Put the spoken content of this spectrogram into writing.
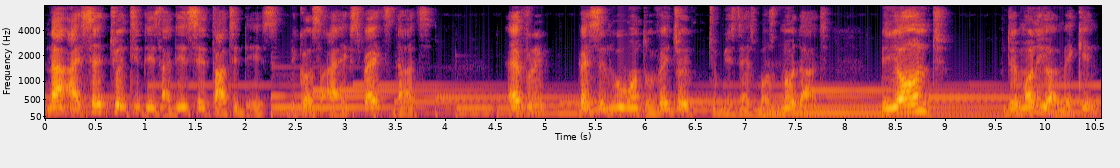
now, I said 20 days, I didn't say 30 days because I expect that every person who want to venture into business must know that beyond the money you are making,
